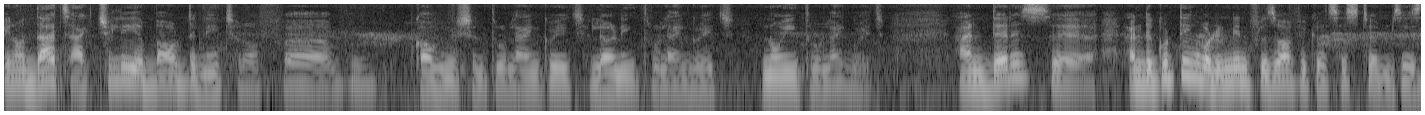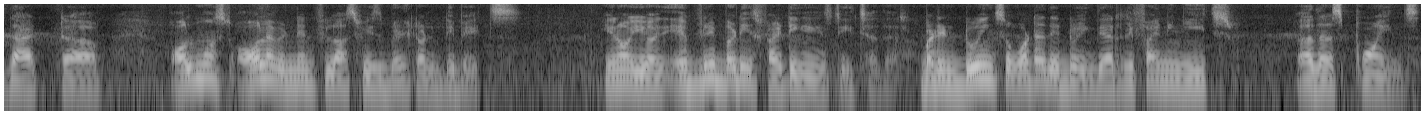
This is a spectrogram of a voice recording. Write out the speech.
You know, that's actually about the nature of uh, cognition through language, learning through language, knowing through language. And there is, uh, and the good thing about Indian philosophical systems is that uh, almost all of Indian philosophy is built on debates. You know, everybody is fighting against each other. But in doing so, what are they doing? They are refining each other's points.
